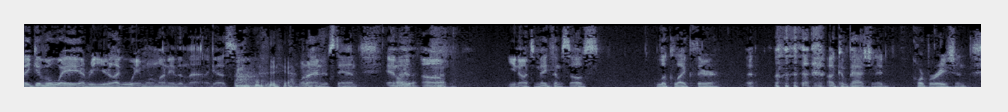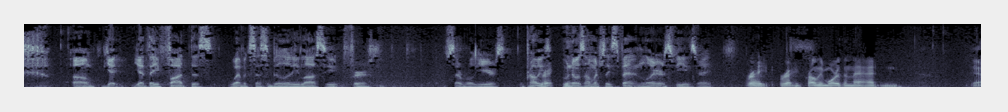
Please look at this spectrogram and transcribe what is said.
they give away every year like way more money than that. I guess, yeah. from what I understand, and Oh, then, yeah. um, you know, to make themselves look like they're a compassionate corporation, um, yet yet they fought this web accessibility lawsuit for several years. Probably Right. who knows how much they spent in lawyers' fees, right? Right, right. Probably more than that. And yeah.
